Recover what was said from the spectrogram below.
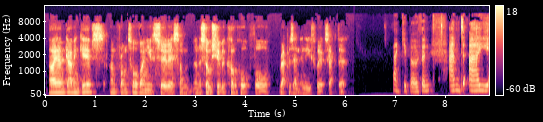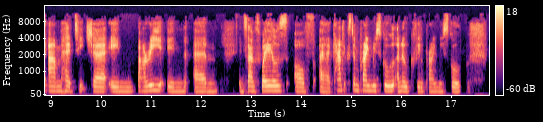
Hi, I'm Gavin Gibbs. I'm from Torfaen Youth Service. I'm an associate with Cohort 4, representing the youth work sector. Thank you both. And and I am head teacher in Barry in um, in South Wales of uh, Cadoxton Primary School and Oakfield Primary School.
